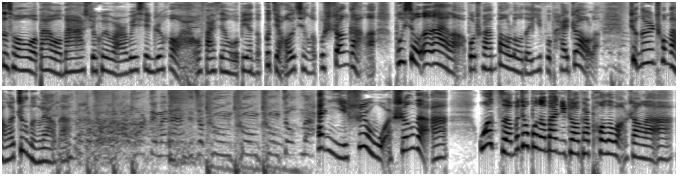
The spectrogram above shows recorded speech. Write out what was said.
自从我爸我妈学会玩微信之后啊，我发现我变得不矫情了，不伤感了，不秀恩爱了，不穿暴露的衣服拍照了，整个人充满了正能量的。哎，你是我生的啊，我怎么就不能把你照片抛到网上了啊？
